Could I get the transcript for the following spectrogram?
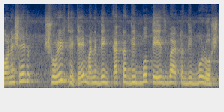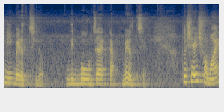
গণেশের শরীর থেকে মানে একটা দিব্য তেজ বা একটা দিব্য রশ্মি বেরোচ্ছিল। দিব্য ঊর্জা একটা বেরোচ্ছে। তো সেই সময়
